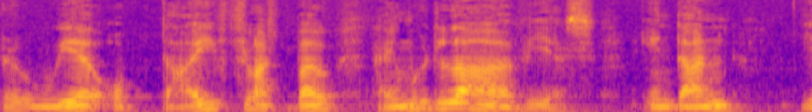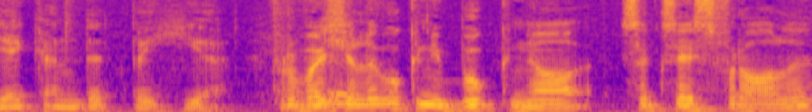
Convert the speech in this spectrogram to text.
weer op daai vlak bou, hy moet laag wees en dan jy kan dit beheer. Verwys julle ook in die boek na suksesverhale?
